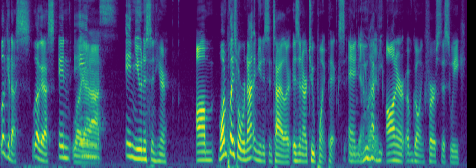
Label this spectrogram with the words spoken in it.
Look at us. Look at us. In Look in, at us. in unison here. Um, one place where we're not in unison, Tyler, is in our two point picks, and Damn you have the honor of going first this week.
